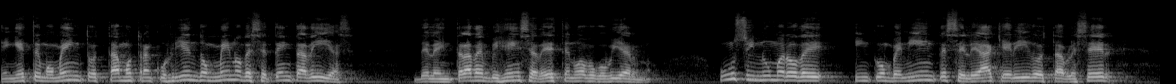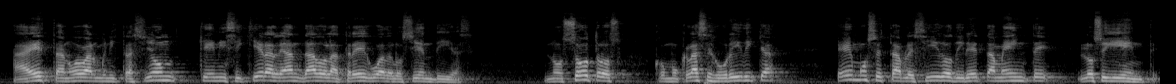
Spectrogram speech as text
En este momento estamos transcurriendo menos de 70 días de la entrada en vigencia de este nuevo gobierno. Un sinnúmero de inconvenientes se le ha querido establecer a esta nueva administración que ni siquiera le han dado la tregua de los 100 días. Nosotros, como clase jurídica, hemos establecido directamente lo siguiente.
